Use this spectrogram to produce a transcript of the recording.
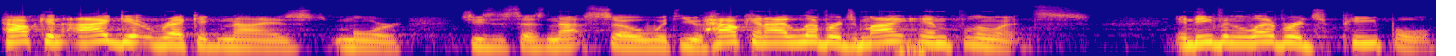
How can I get recognized more? Jesus says, Not so with you. How can I leverage my influence and even leverage people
